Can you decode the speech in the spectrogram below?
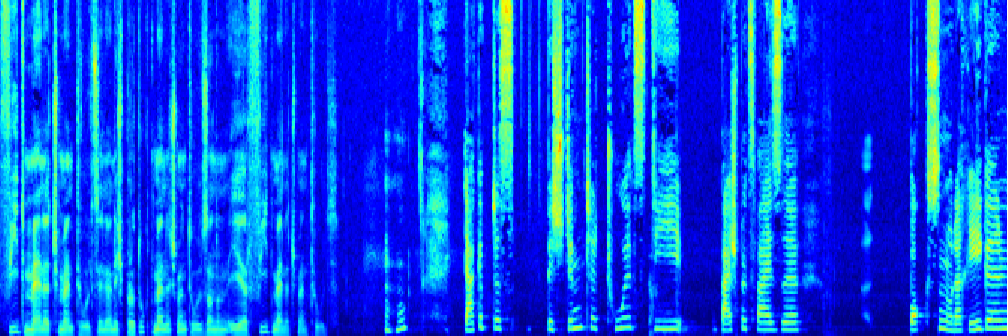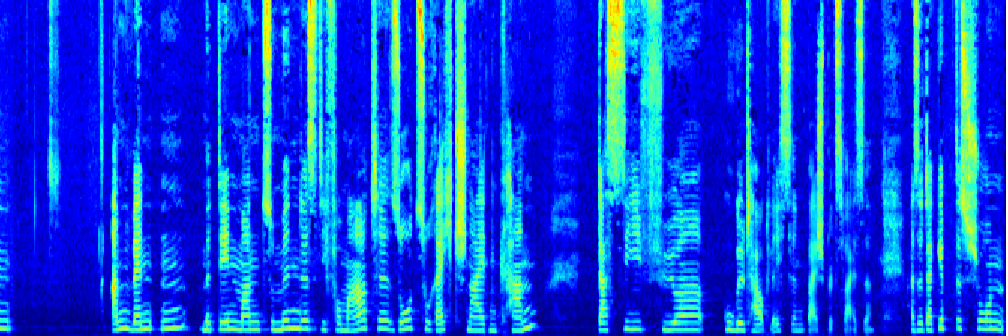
Feed-Management-Tools sind ja nicht Produktmanagement-Tools, sondern eher Feed-Management-Tools? Mhm. Da gibt es bestimmte Tools, die beispielsweise Boxen oder Regeln anwenden, mit denen man zumindest die Formate so zurechtschneiden kann, dass sie für Google tauglich sind beispielsweise. Also da gibt es schon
